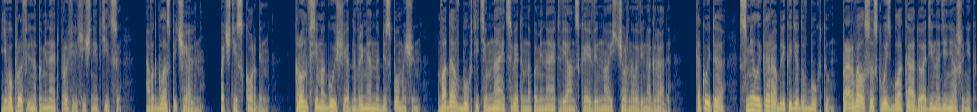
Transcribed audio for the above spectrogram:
Его профиль напоминает профиль хищной птицы, а вот глаз печален, почти скорбен — Крон всемогущий, одновременно беспомощен. Вода в бухте темна и цветом напоминает вианское вино из черного винограда. Какой-то смелый кораблик идет в бухту. Прорвался сквозь блокаду один-одинешенек.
